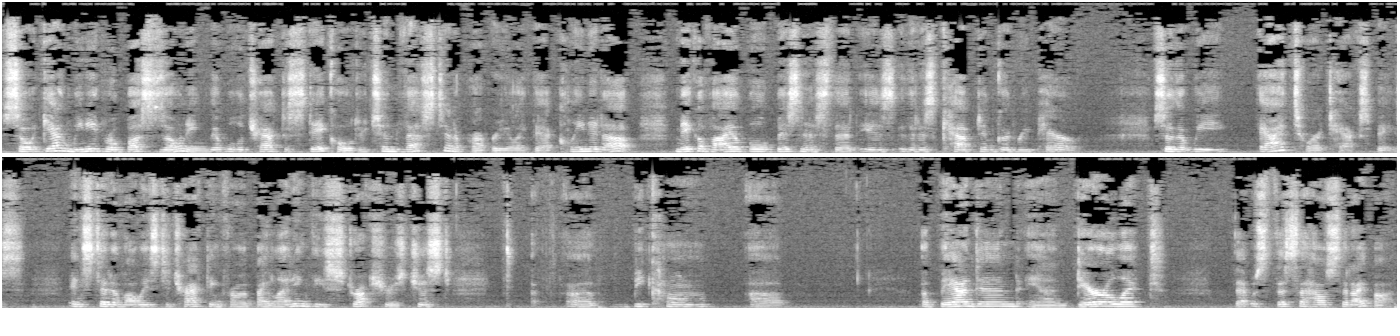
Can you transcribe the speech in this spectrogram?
So again, we need robust zoning that will attract a stakeholder to invest in a property like that, clean it up, make a viable business that is that is kept in good repair, so that we add to our tax base instead of always detracting from it by letting these structures just uh, become uh, abandoned and derelict that was that's the house that I bought.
